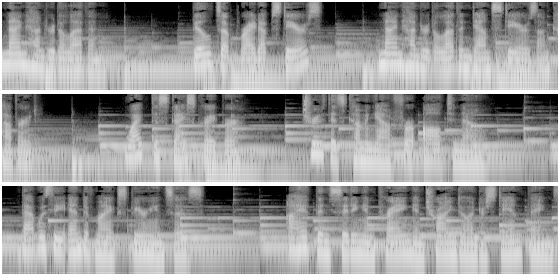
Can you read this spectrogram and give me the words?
911. Builds up right upstairs? 911 downstairs uncovered. Wipe the skyscraper. Truth is coming out for all to know. That was the end of my experiences. I have been sitting and praying and trying to understand things.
